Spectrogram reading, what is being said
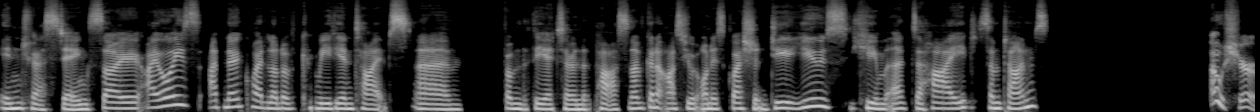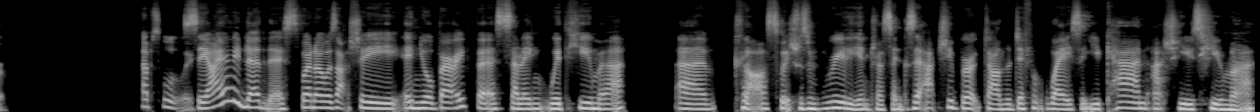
Interesting. So I always, I've known quite a lot of comedian types, um, from the theater in the past. And I'm going to ask you an honest question. Do you use humor to hide sometimes? Oh, sure. Absolutely. See, I only learned this when I was actually in your very first selling with humor um, class, which was really interesting because it actually broke down the different ways that you can actually use humor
